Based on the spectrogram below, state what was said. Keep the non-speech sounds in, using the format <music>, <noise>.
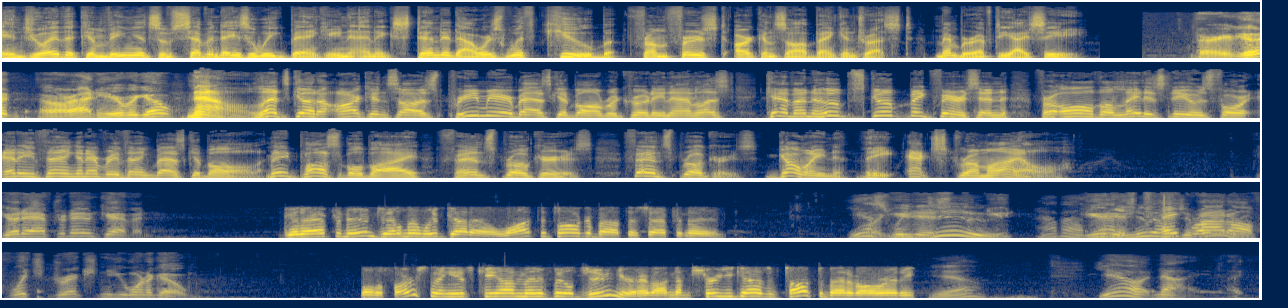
Enjoy the convenience of seven days a week banking and extended hours with Cube from First Arkansas Bank and Trust. Member FDIC. Very good. All right, here we go. Now, let's go to Arkansas's premier basketball recruiting analyst, Kevin Hoop Scoop McPherson, for all the latest news for anything and everything basketball. Made possible by Fence Brokers. Fence Brokers, going the extra mile. Good afternoon, Kevin. Good afternoon, gentlemen. We've got a lot to talk about this afternoon. Yes, Well, we just- do. you- How about You that? Just new take right off which direction you want to go. Well, the first thing is Keyon Menifield Jr. I'm sure you guys have talked about it already. Yeah, yeah. Now,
